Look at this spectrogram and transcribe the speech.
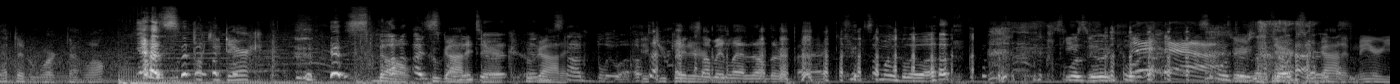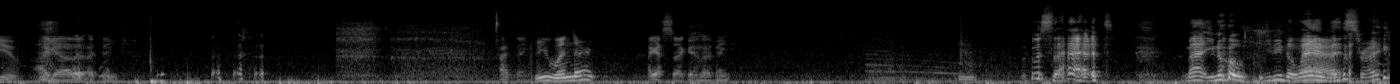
That didn't work that well. Yes! Fuck you, Derek. Spun- No, I who got it, into Derek? Who and got it? Snot blew up. Did you get it? or Somebody me? landed on their back. Someone blew up. Someone's doing. Yeah! Someone's doing Seriously, Derek, torture. who got it? Me or you? I got it. I think. I think. You win Derek? I got second. I think. Hmm. Who's that? Matt, you know you need to land Matt. this, right?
